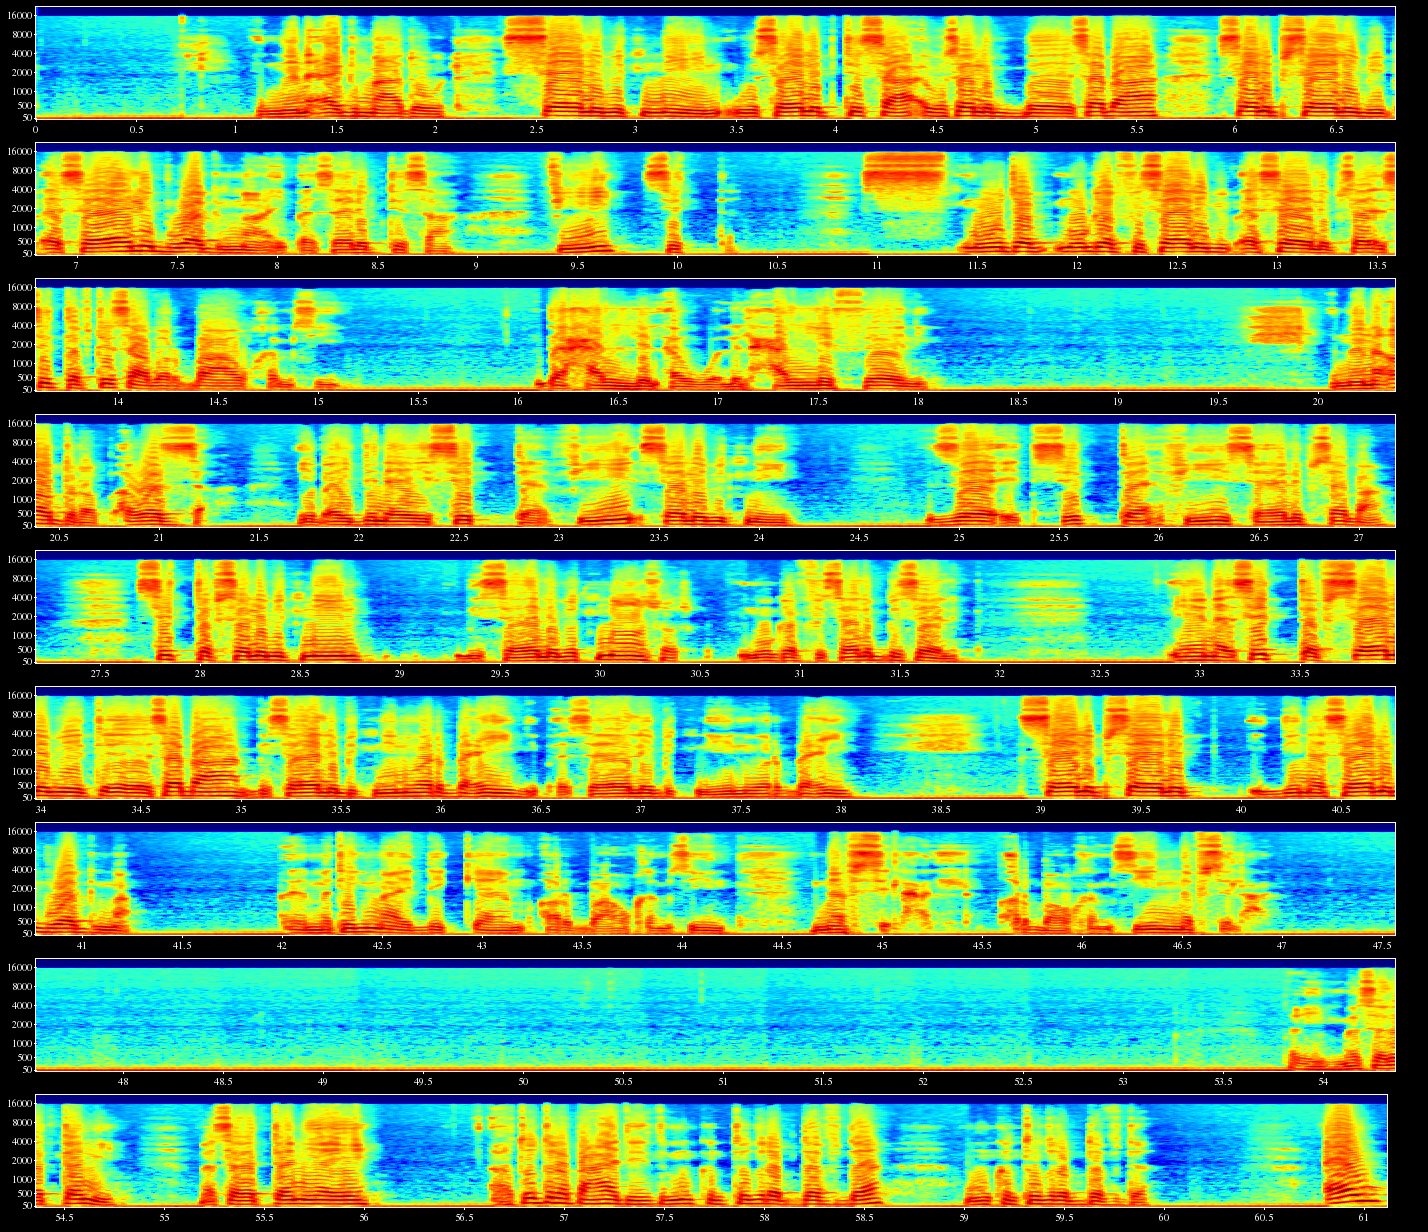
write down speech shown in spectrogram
إن أنا أجمع دول. سالب اتنين وسالب تسعة وسالب سبعة. سالب سالب يبقى سالب واجمع يبقى سالب تسعة. في ستة. موجب موجب في سالب يبقى سالب. ستة في تسعة بأربعة وخمسين. ده حل الأول. الحل الثاني. إن أنا أضرب أوزع. يبقى يدينا إيه ستة في سالب اتنين. زائد ستة في سالب سبعة. ستة في سالب اتنين بسالب 12 موجب في سالب بسالب. هنا ستة في سالب سبعة بسالب اتنين واربعين. يبقى سالب اتنين واربعين. سالب سالب يدينا سالب واجمع. لما تجمع يديك كام؟ أربعة وخمسين. نفس الحل. أربعة وخمسين نفس الحل. طيب المسألة التانية المسألة التانية إيه؟ هتضرب عادي انت ممكن تضرب ده في ده ممكن تضرب ده في ده. أو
